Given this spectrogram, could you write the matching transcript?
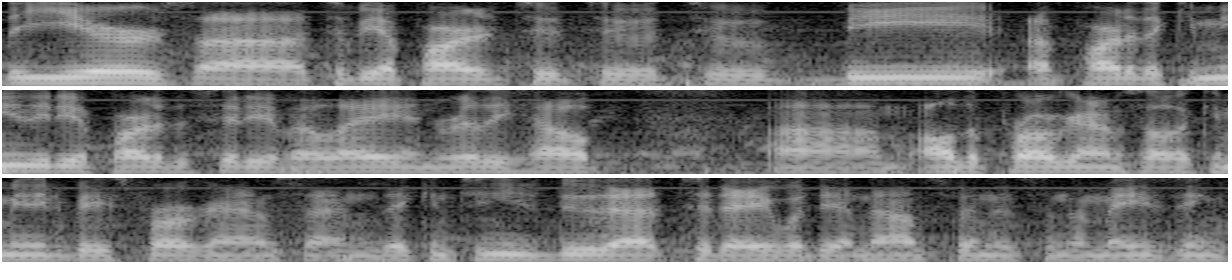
the years uh, to be a part to, to to be a part of the community, a part of the city of LA, and really help um, all the programs, all the community-based programs, and they continue to do that today with the announcement. It's an amazing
